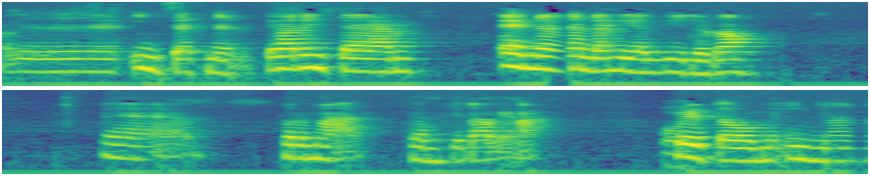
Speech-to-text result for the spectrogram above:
Har vi insett nu. Vi hade inte en enda hel vilodag. Eh, på de här 50 dagarna. Förutom innan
